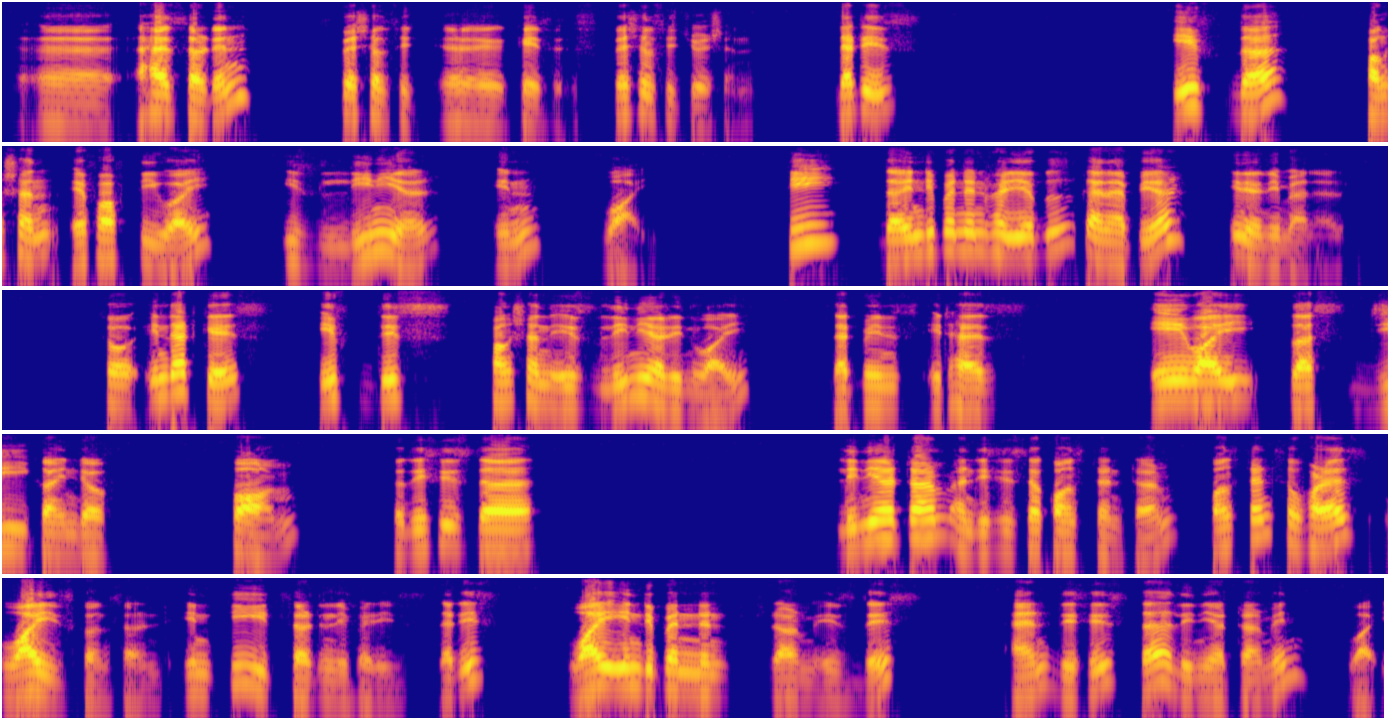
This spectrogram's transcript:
uh, has certain special uh, cases special situation that is if the function f of t y is linear in y t the independent variable can appear in any manner. So, in that case if this function is linear in y that means it has a y plus g kind of form. So, this is the linear term and this is a constant term. Constant so far as y is concerned. In t it certainly varies. That is y independent term is this and this is the linear term in y.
